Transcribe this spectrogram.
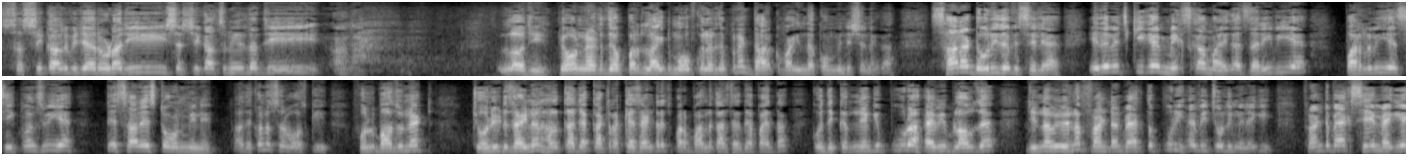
ਸਤਿ ਸ਼੍ਰੀ ਅਕਾਲ ਵਿਜੇ ਅਰੋੜਾ ਜੀ ਸਤਿ ਸ਼੍ਰੀ ਅਕਾਲ ਸੁਨੀਲ ਦੱਤ ਜੀ ਲੋ ਜੀ ਪਿਓਰ ਨੈਟ ਦੇ ਉੱਪਰ ਲਾਈਟ ਮੋਵ ਕਲਰ ਦੇ ਉੱਪਰ ਨਾ ਡਾਰਕ ਵਾਈਨ ਦਾ ਕੰਬੀਨੇਸ਼ਨ ਹੈਗਾ ਸਾਰਾ ਡੋਰੀ ਦੇ ਵਿੱਚ ਸਿਲਿਆ ਇਹਦੇ ਵਿੱਚ ਕੀ ਹੈ ਮਿਕਸ ਕੰਮ ਆਏਗਾ ਜ਼ਰੀ ਵੀ ਹੈ ਪਰਲ ਵੀ ਹੈ ਸੀਕੁਐਂਸ ਵੀ ਹੈ ਤੇ ਸਾਰੇ ਸਟੋਨ ਵੀ ਨੇ। ਆ ਦੇਖੋ ਨਾ ਸਰਵੋਸਕੀ ਫੁੱਲ ਬਾਜ਼ੂ ਨੈਟ ਚੋਲੀ ਡਿਜ਼ਾਈਨਰ ਹਲਕਾ ਜਿਹਾ ਕੱਟ ਰੱਖਿਆ ਸੈਂਟਰ 'ਚ, ਪਰ ਬੰਦ ਕਰ ਸਕਦੇ ਆਪਾਂ ਇਦਾਂ ਕੋਈ ਦਿੱਕਤ ਨਹੀਂ ਹੈ ਕਿ ਪੂਰਾ ਹੈਵੀ ਬਲਾਊਜ਼ ਹੈ, ਜਿੰਨਾ ਵੀ ਹੋਵੇ ਨਾ ਫਰੰਟ ਐਂਡ ਬੈਕ ਤੋਂ ਪੂਰੀ ਹੈਵੀ ਚੋਲੀ ਮਿਲੇਗੀ। ਫਰੰਟ ਬੈਕ ਸੇਮ ਹੈਗੀ ਹੈ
